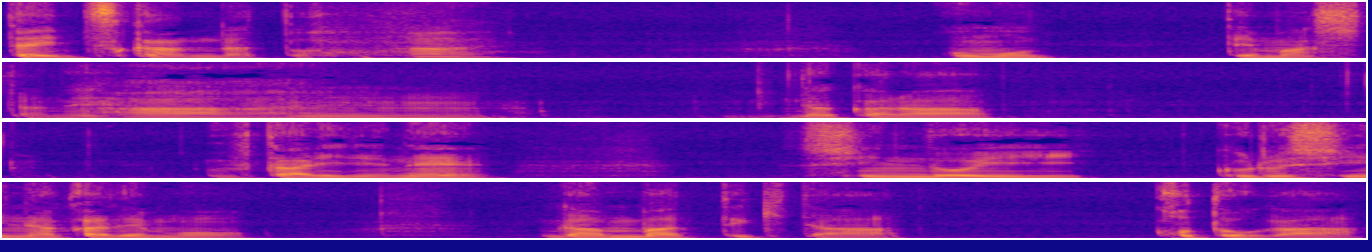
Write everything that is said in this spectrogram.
対掴んだとはい。思ってましたね。はい、うん、だから2人でねしんどい苦しい中でも頑張ってきたことが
